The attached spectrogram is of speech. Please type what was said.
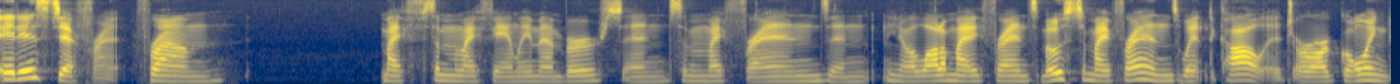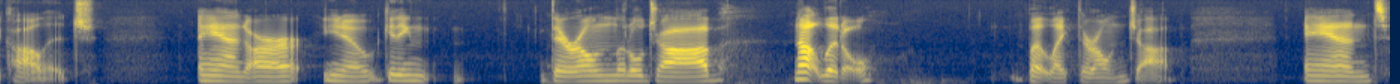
it is different from my some of my family members and some of my friends and you know a lot of my friends most of my friends went to college or are going to college and are you know getting their own little job not little but like their own job and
